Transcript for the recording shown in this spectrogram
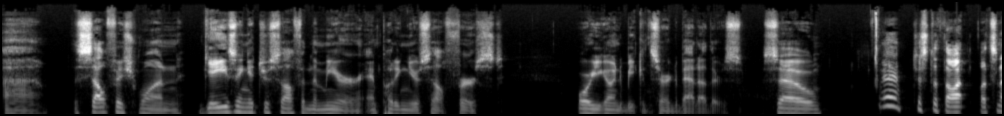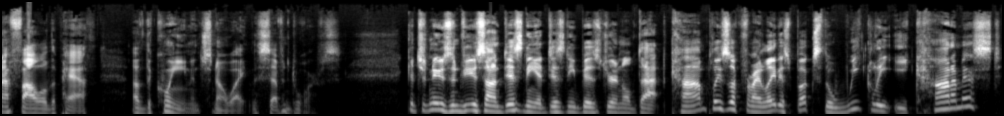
uh, the selfish one, gazing at yourself in the mirror and putting yourself first, or are you going to be concerned about others? So, eh, just a thought. Let's not follow the path of the Queen and Snow White and the Seven Dwarfs. Get your news and views on Disney at DisneyBizJournal.com. Please look for my latest books, The Weekly Economist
